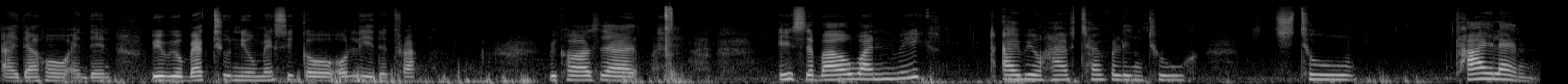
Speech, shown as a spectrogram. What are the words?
Idaho and then we will back to New Mexico only the truck. Because uh, it's about one week I will have traveling to to Thailand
